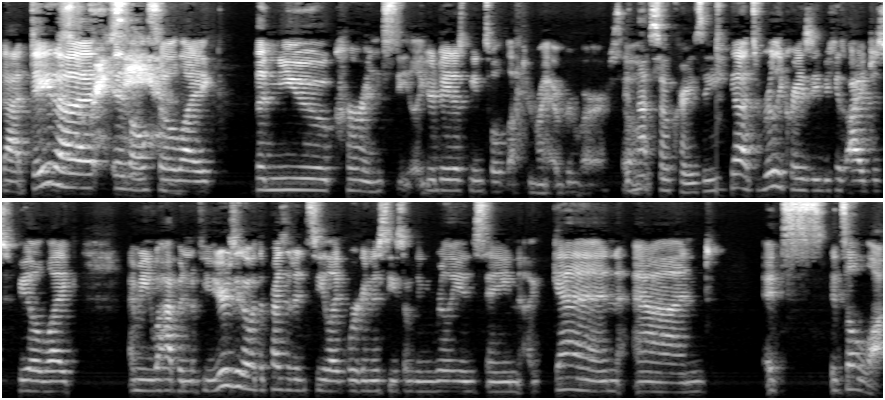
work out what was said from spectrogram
that data is also like the new currency. Like your data is being sold left and right everywhere. So Isn't that so crazy? yeah, it's really crazy because I just feel like, I mean, what happened a few years ago with the presidency, like we're going to see something really insane again, and it's it's a lot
